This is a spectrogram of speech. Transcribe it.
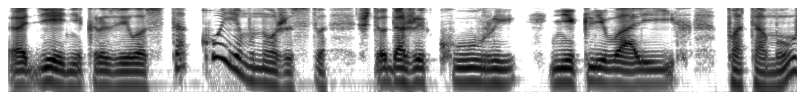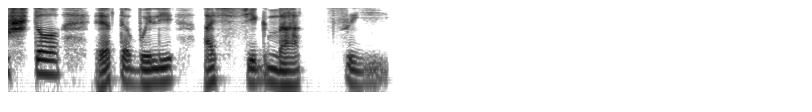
а денег развелось такое множество, что даже куры не клевали их, потому что это были ассигнации.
